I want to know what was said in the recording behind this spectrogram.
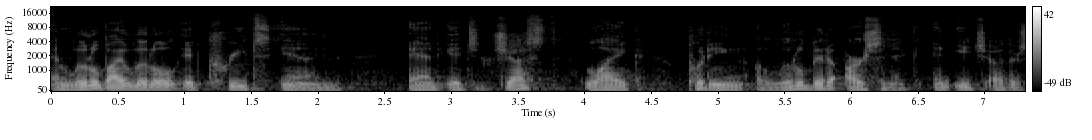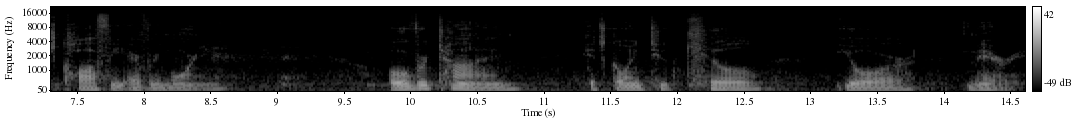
And little by little it creeps in and it's just like putting a little bit of arsenic in each other's coffee every morning. Over time, it's going to kill your marriage.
